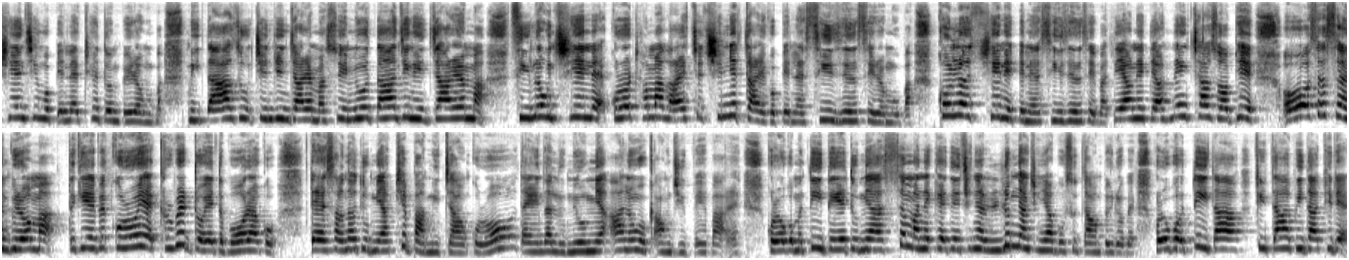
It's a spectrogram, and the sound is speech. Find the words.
ရှင်းခြင်းကိုပြန်လဲထည့်သွင်းပေးတော်မူပါမိသားစုချင်းချင်းကြားထဲမှာဆွေမျိုးသားချင်းတွေကြားထဲမှာစီလုံးချင်းနဲ့ကိုရောထမလာတဲ့ချက်ချင်းမြတ်တာတွေကိုပြန်လဲစီစဉ်စေတော်မူပါခွန်လွတ်ချင်းတွေပြန်လဲစီစဉ်စေပါတရားနဲ့တရားနှိမ့်ချဆိုဖြင့်အိုးဆက်ဆံပြီးတော့မှတကယ်ပဲကိုရောရဲ့ခရစ်တော်ရဲ့တဘောထားကိုတဲဆောင်တော်သူများဖြစ်ပါမိကြောင်းကိုရောတိုင်းသားလူမျိုးများအားလုံးကိုကောင်းချီးပေးပါတယ်ကိုရောကိုမတိသေးတဲ့သူများဆက်မနဲ့ကဲတဲ့ချင်းနဲ့လွတ်မြောက်ခြင်းရဖို့ဆုတောင်းပေးလို့ပဲကိုရောကိုတိတာထိတာပြီးသားဖြစ်တဲ့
